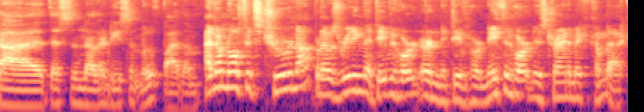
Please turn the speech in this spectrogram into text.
uh, this is another decent move by them. I don't know if it's true or not, but I was reading that David Horton or David Horton, Nathan Horton is trying to make a comeback.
